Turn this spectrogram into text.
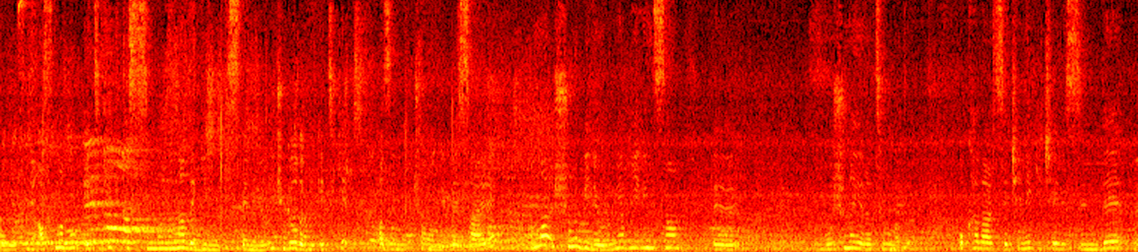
oluyorsun. Yani aslında bu etiket kısmına da girmek istemiyorum. Çünkü o da bir etiket. Azınlık, çoğunluk vesaire. Ama şunu biliyorum ya bir insan e, boşuna yaratılmadı. O kadar seçenek içerisinde e,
